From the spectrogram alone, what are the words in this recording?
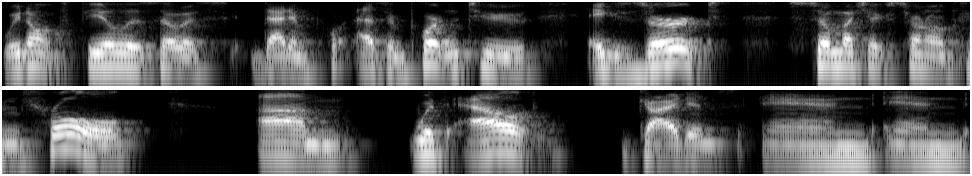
we don't feel as though it's that important as important to exert so much external control um, without guidance and and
